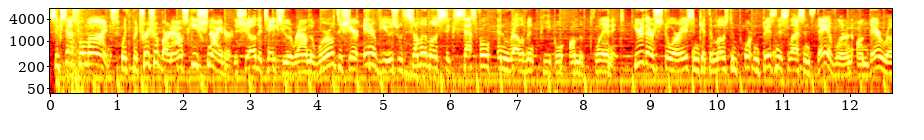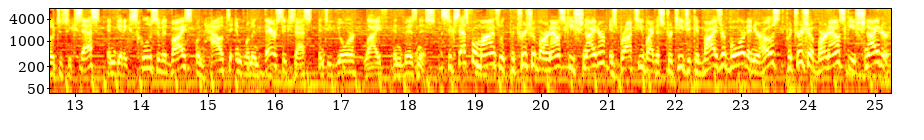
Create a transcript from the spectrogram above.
Successful Minds with Patricia Baronowski Schneider, the show that takes you around the world to share interviews with some of the most successful and relevant people on the planet. Hear their stories and get the most important business lessons they have learned on their road to success and get exclusive advice on how to implement their success into your life and business. Successful Minds with Patricia Baronowski Schneider is brought to you by the Strategic Advisor Board and your host, Patricia Baronowski Schneider.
